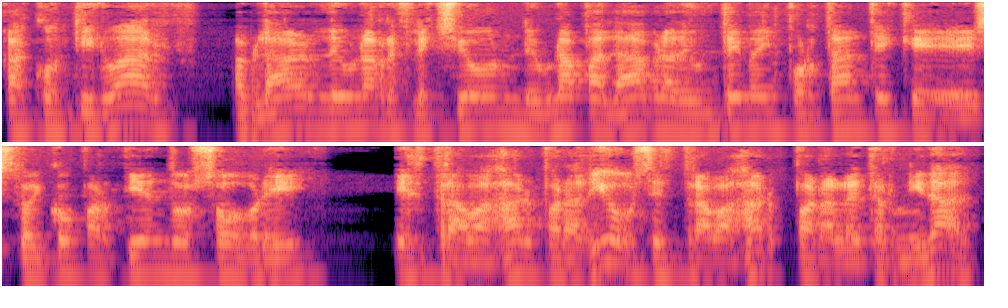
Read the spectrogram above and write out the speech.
a continuar, a hablar de una reflexión, de una palabra, de un tema importante que estoy compartiendo sobre el trabajar para Dios, el trabajar para la eternidad.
